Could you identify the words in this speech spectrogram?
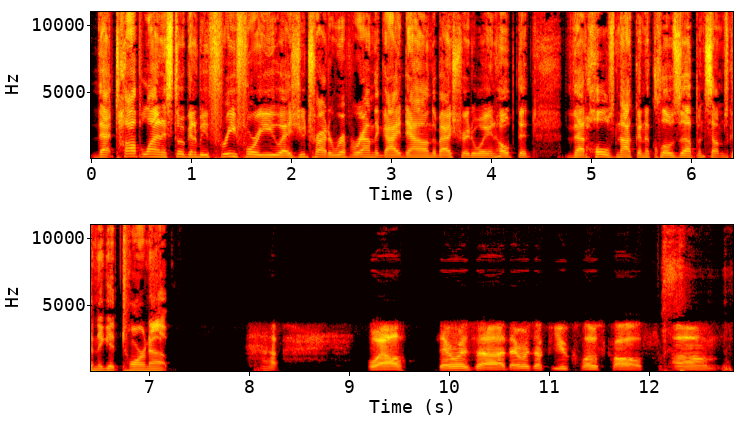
that top line is still going to be free for you as you try to rip around the guy down the back straightaway and hope that that hole's not going to close up and something's going to get torn up. Well there was uh there was a few close calls. Um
